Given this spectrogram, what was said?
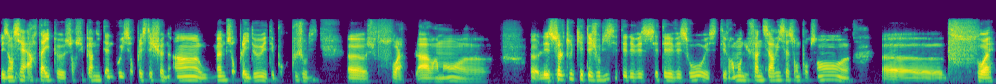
les anciens R-Type euh, sur Super Nintendo et sur PlayStation 1 ou même sur Play 2 étaient beaucoup plus jolis. Euh, voilà, là vraiment. Euh, les seuls trucs qui étaient jolis, c'était, c'était les vaisseaux et c'était vraiment du fan service à 100%. Euh, ouais,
